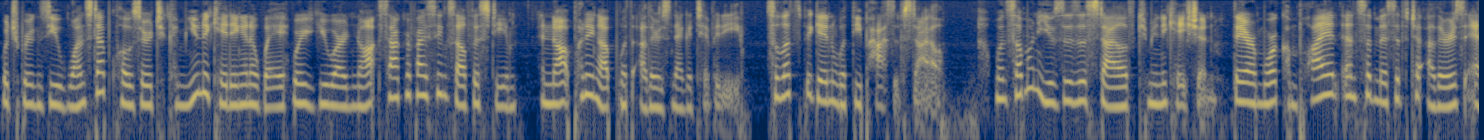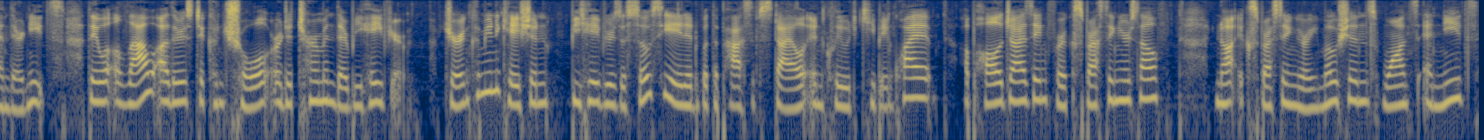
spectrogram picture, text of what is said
which brings you one step closer to communicating in a way where you are not sacrificing self esteem and not putting up with others' negativity. So let's begin with the passive style. When someone uses this style of communication, they are more compliant and submissive to others and their needs. They will allow others to control or determine their behavior. During communication, behaviors associated with the passive style include keeping quiet, apologizing for expressing yourself, not expressing your emotions, wants, and needs,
